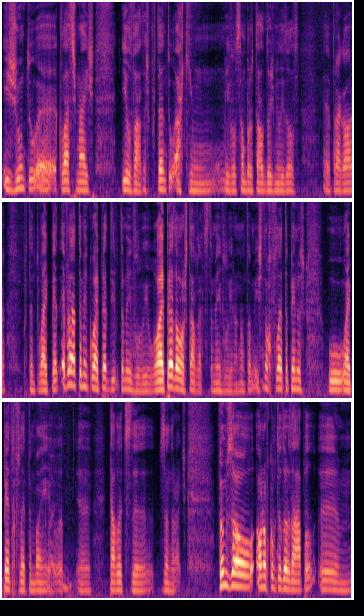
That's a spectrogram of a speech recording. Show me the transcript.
e junto a classes mais elevadas. Portanto, há aqui um, uma evolução brutal de 2012 eh, para agora. Portanto, o iPad. É verdade também que o iPad também evoluiu. O iPad ou os tablets também evoluíram. Não, isto não reflete apenas o iPad, reflete também claro. uh, tablets de, dos Androids. Vamos ao, ao novo computador da Apple. Um,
